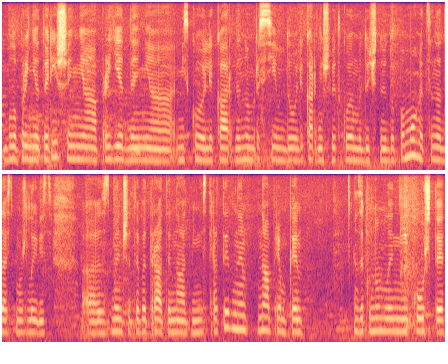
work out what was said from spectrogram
було прийнято рішення приєднання міської лікарні номер 7 до лікарні швидкої медичної допомоги. Це надасть можливість е, зменшити витрати на адміністративні напрямки. Зекономлені кошти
